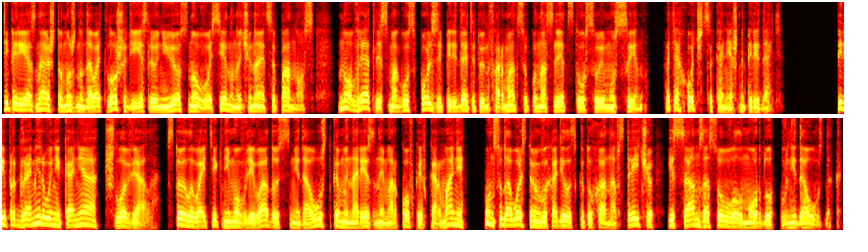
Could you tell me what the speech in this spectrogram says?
Теперь я знаю, что нужно давать лошади, если у нее с нового сена начинается понос. Но вряд ли смогу с пользой передать эту информацию по наследству своему сыну. Хотя хочется, конечно, передать. Перепрограммирование коня шло вяло. Стоило войти к нему в леваду с недоустком и нарезанной морковкой в кармане, он с удовольствием выходил из катуха навстречу и сам засовывал морду в недоуздок.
